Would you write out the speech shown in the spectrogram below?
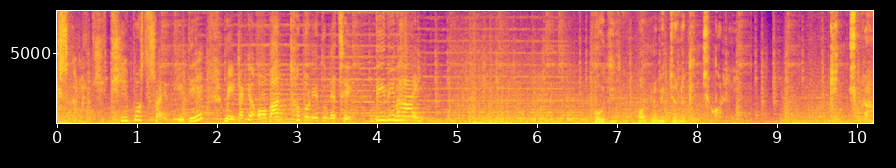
আশকারা দিয়ে দিয়ে প্রশ্রয় দিয়ে দিয়ে মেয়েটাকে অবাধ্য করে তুলেছে দিদি ভাই বৌদি পল্লবীর জন্য কিচ্ছু করেনি। কিচ্ছু না।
